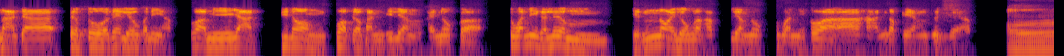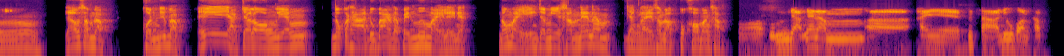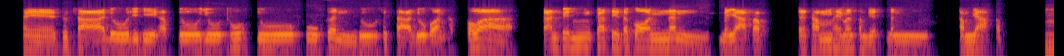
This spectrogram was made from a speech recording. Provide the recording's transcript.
น่าจะเติบโตได้เร็วกว่านี้ครับเพราะว่ามีญาติพี่น้องพวกเดียวกันที่เลี้ยงไข่นกก็ ทุกวันนี้ก็เริ่มเห็นน้อยลงแล้วครับ เลี้ยงนกทุกวันนี้เพราะว่าอาหารก็แพงขึ้นเลยครับอ๋อแล้วสำหรับคนที่แบบ เอ๊ะอยากจะลองเลี้ยงนกกระทาดูบ้างแต่เป็นมือใหม่เลยเนี่ย น้องใหม่เองจะมีคำแนะนำอย่างไรสำหรับพวกเขาบ้างครับอ๋อผมอยากแนะนำอ่าให้ศึกษาดูก่อนครับให้ศึกษาดูดีๆ ครับ ดู YouTube ดู Google ดูศึกษาดูก่อนครับ เพราะว่าการเป็นเกษตรกรนั่นไม่ยากครับ แต่ทำให้มันสำเร็จมันทำยากครับ อื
